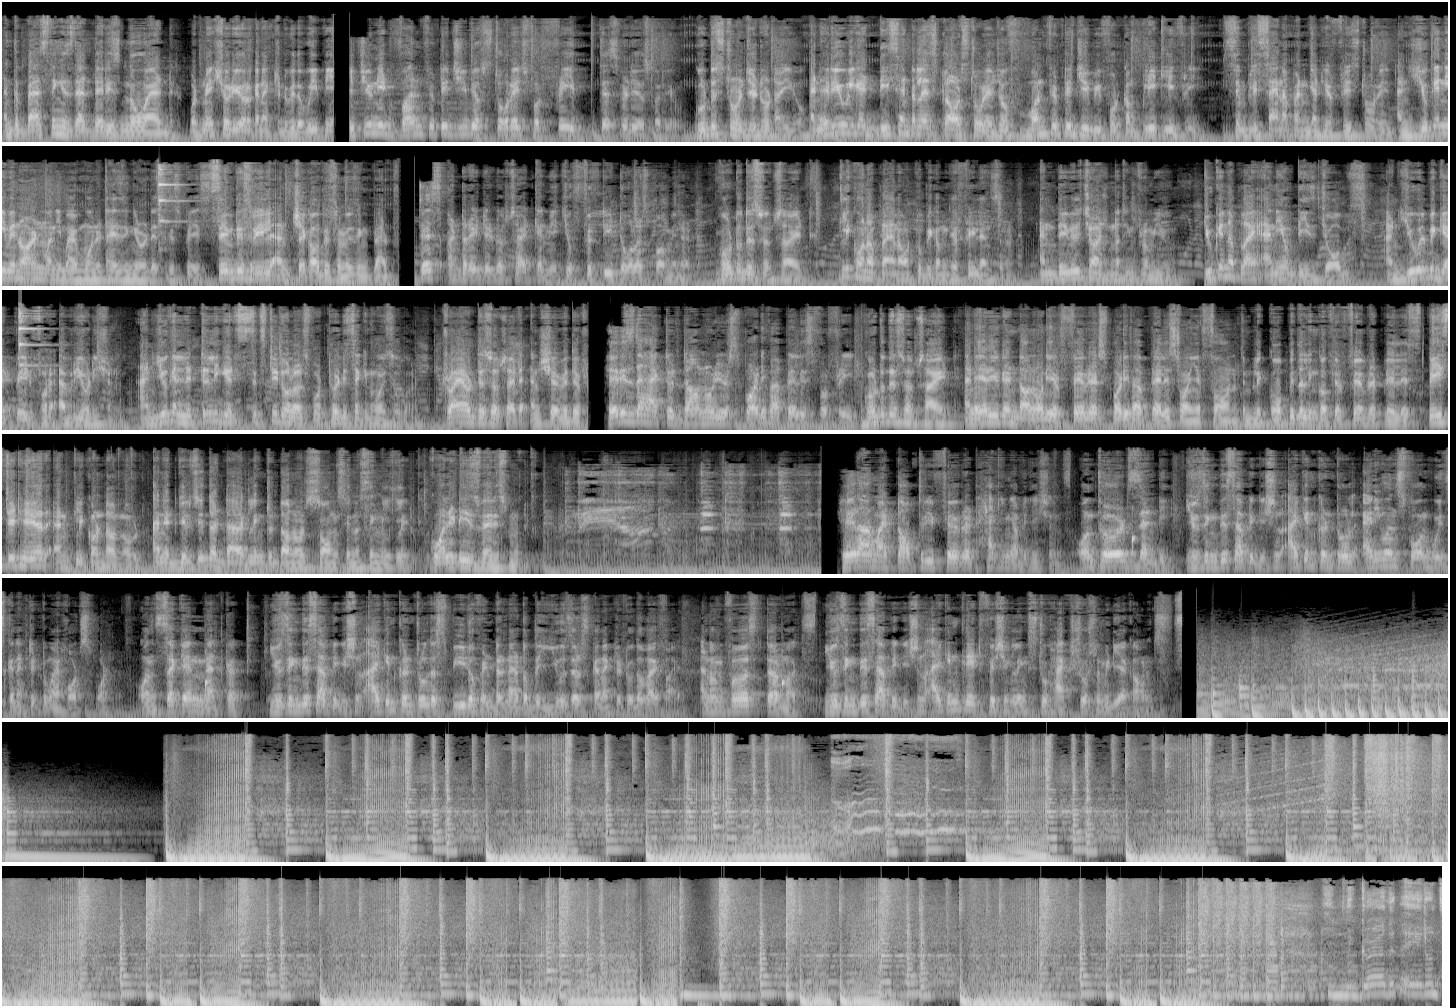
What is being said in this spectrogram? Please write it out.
And the best thing is that there is no ad, but make sure you are connected with a VPN. If you need 150 GB of storage for free, this video is for you. Go to storj.io and here you will get decentralized cloud storage of 150 GB for completely free. Simply sign up and get your free storage. And you can even earn money by monetizing your disk space. Save this reel and check out this amazing platform. This underrated website can make you $50 per minute. Go to this website, click on apply now to become their freelancer and they will charge nothing from you. You can apply any of these jobs and you will be get paid for every audition. And you can literally get $60 for 30 second voiceover. Try out this website and share with your friends. Here is the hack to download your Spotify playlist for free. Go to this website and here you can download your favorite Spotify playlist on your phone. Simply copy the link of your favorite playlist, paste it here and click on download. And it gives you the direct link to download songs in a single click. Quality is very smooth. Here are my top 3 favorite hacking applications. On third, zANTI. Using this application, I can control anyone's phone who is connected to my hotspot. On second, Netcut. Using this application, I can control the speed of internet of the users connected to the Wi-Fi. And on first, Termux. Using this application, I can create phishing links to hack social media accounts.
